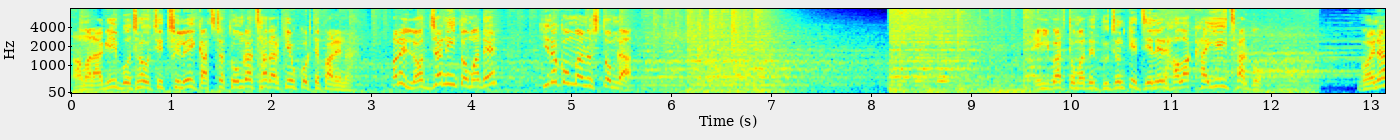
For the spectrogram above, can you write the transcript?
আমার আগেই বোঝা উচিত ছিল এই কাজটা তোমরা ছাড়া আর কেউ করতে পারে না। আরে, লজ্জা নেই তোমাদের? কীরকম মানুষ তোমরা? এইবার তোমাদের দুজনকে জেলের হাওয়া খাইয়েই ছাড়বো। গয়না?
